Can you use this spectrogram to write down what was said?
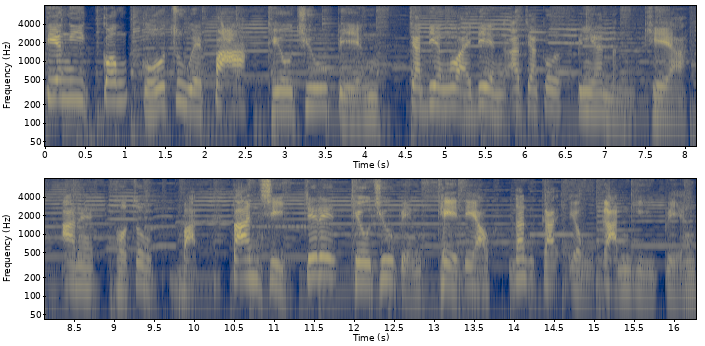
等于讲国主的八抽手柄，再另外另啊，再个边两徛，安尼合做捌。但是这个抽手柄摕掉，咱甲用言字柄，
